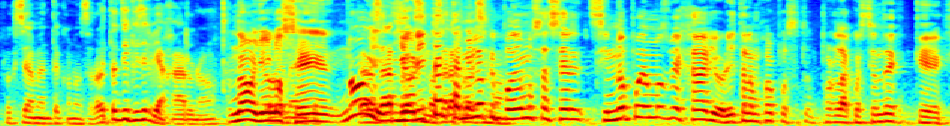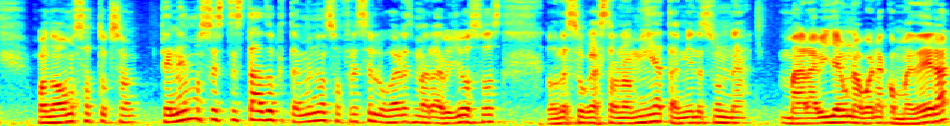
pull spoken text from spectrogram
próximamente conocerlo. Ahorita es difícil viajar, ¿no? No, yo lo sé. No, y, ahorita también lo que podemos hacer, si no podemos viajar, y ahorita a lo mejor pues, por la cuestión de que cuando vamos a Tucson, tenemos este estado que también nos ofrece lugares maravillosos, donde su gastronomía también es una maravilla, una buena comedera,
